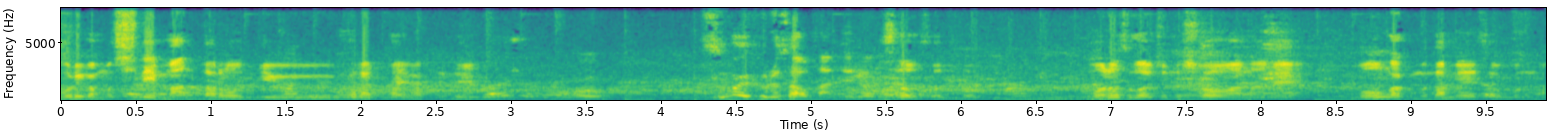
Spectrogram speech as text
う、俺がもうシネ万太郎っていうキャラクターになってね、すごい古さを感じるそうそうそう。ものすごいちょっと昭和なね、もう音楽もダメですよ、こんな。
